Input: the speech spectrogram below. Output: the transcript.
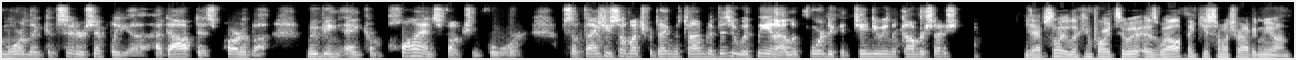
more than consider simply uh, adopt as part of a moving a compliance function forward. So thank you so much for taking the time to visit with me, and I look forward to continuing the conversation. Yeah, absolutely. Looking forward to it as well. Thank you so much for having me on.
